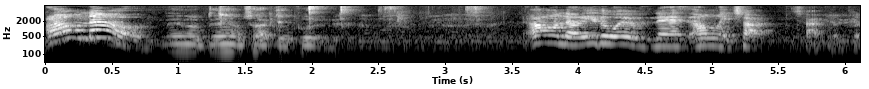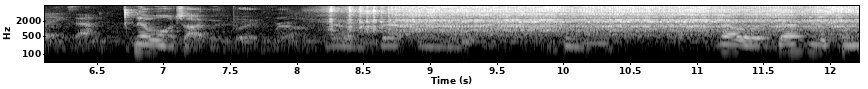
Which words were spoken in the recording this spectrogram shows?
I don't know. Ain't no damn chocolate pudding. I don't know. Either way, it was nasty. I don't like cho chocolate pudding, so. That won't chocolate pudding, bro. That was definitely some. That was definitely some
